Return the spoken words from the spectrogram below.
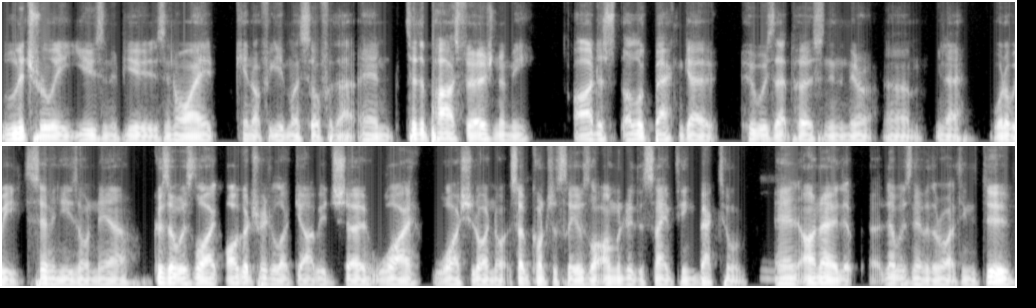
literally use and abuse, and I cannot forgive myself for that. And to the past version of me, I just I look back and go, who was that person in the mirror? Um, you know, what are we seven years on now? Because it was like I got treated like garbage, so why why should I not? Subconsciously, it was like I'm going to do the same thing back to him, and I know that uh, that was never the right thing to do.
